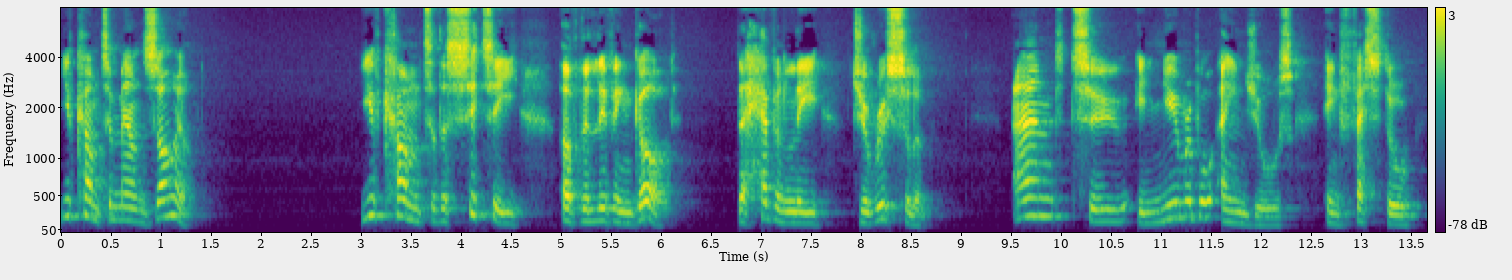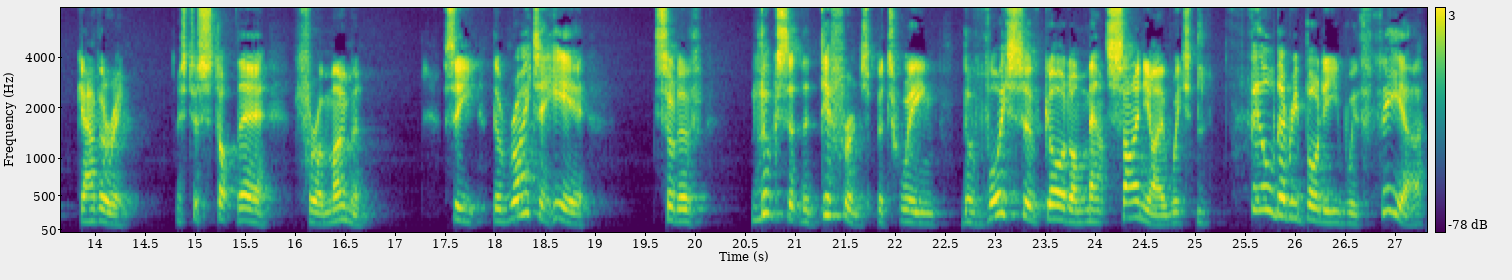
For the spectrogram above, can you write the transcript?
You've come to Mount Zion. You've come to the city of the living God, the heavenly Jerusalem, and to innumerable angels in festal gathering. Let's just stop there for a moment. See, the writer here sort of looks at the difference between the voice of God on Mount Sinai, which filled everybody with fear,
